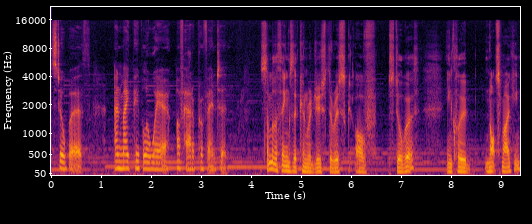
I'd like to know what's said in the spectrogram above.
stillbirth and make people aware of how to prevent it. Some of the things that can reduce the risk of stillbirth include not smoking.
